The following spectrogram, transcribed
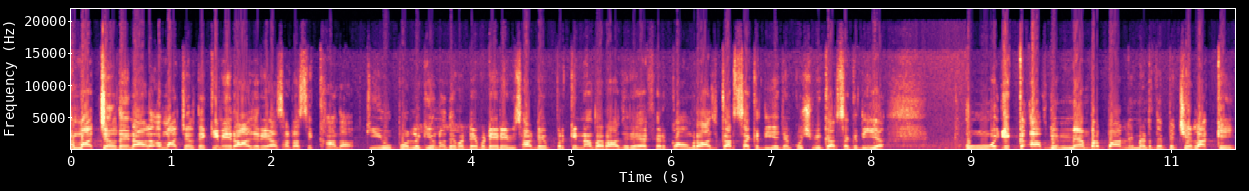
ਹਿਮਾਚਲ ਦੇ ਨਾਲ, ਹਿਮਾਚਲ ਤੇ ਕਿਵੇਂ ਰਾਜ ਰਿਹਾ ਸਾਡਾ ਸਿੱਖਾਂ ਦਾ? ਕੀ ਉਹ ਭੁੱਲ ਗਏ? ਉਹਨਾਂ ਦੇ ਵੱਡੇ ਵਡੇਰੇ ਵੀ ਸਾਡੇ ਉੱਪਰ ਕਿੰਨਾ ਦਾ ਰਾਜ ਰਿਹਾ ਫਿਰ ਕੌਮ ਰਾਜ ਕਰ ਸਕਦੀ ਹੈ ਜਾਂ ਕੁਝ ਵੀ ਕਰ ਸਕਦੀ ਆ ਉਹ ਇੱਕ ਆਪਦੇ ਮੈਂਬਰ ਪਾਰਲੀਮੈਂਟ ਦੇ ਪਿੱਛੇ ਲੱਗ ਕੇ,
